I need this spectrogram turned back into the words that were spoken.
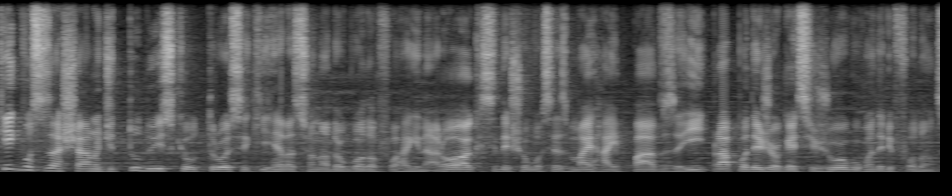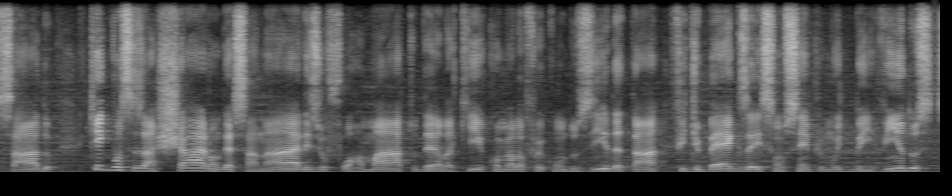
o que, que, vocês acharam de tudo isso que eu trouxe aqui relacionado ao God of War Ragnarok? Se deixou vocês mais hypados aí pra poder jogar esse jogo quando ele for lançado? O que, que, vocês acharam dessa análise, o formato dela aqui, como ela foi conduzida, tá? Feedbacks aí são sempre muito bem-vindos.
